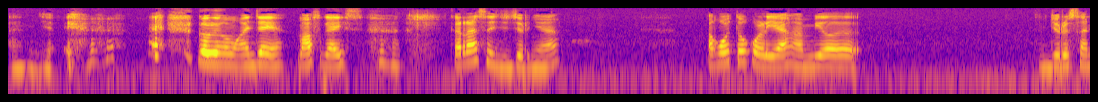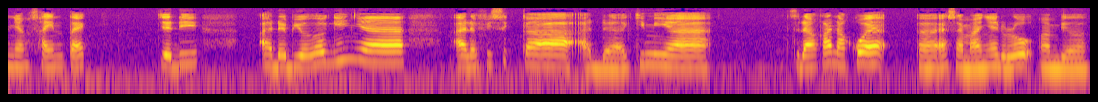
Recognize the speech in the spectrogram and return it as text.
anja eh gak boleh ngomong anja ya. Maaf guys. Karena sejujurnya aku tuh kuliah ngambil jurusan yang saintek. Jadi ada biologinya ada fisika ada kimia. Sedangkan aku ya eh, SMA-nya dulu ngambil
